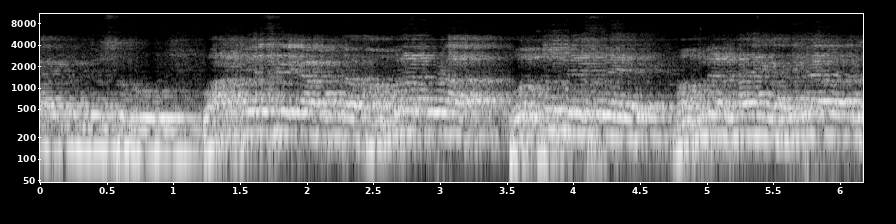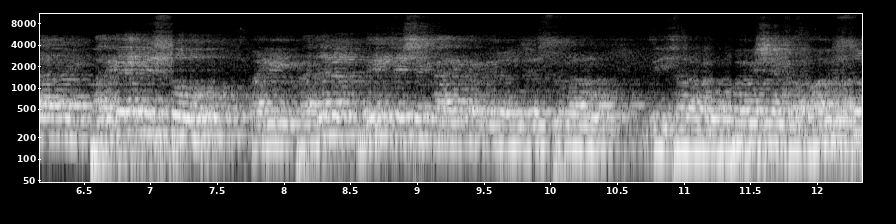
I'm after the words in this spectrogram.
కార్యక్రమం చేస్తున్నారు. వారు చేస్తే కాకుండా మమ్మల్ని కూడా పొత్తు చేస్తే మమ్మల్ని అధికారాలు అధికారులను కానీ పరిగణిస్తూ మరి ప్రజలకు మేలు చేసే కార్యక్రమం ఈరోజు చేస్తున్నారు. ఇది చాలా గొప్ప విషయంగా భావిస్తూ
